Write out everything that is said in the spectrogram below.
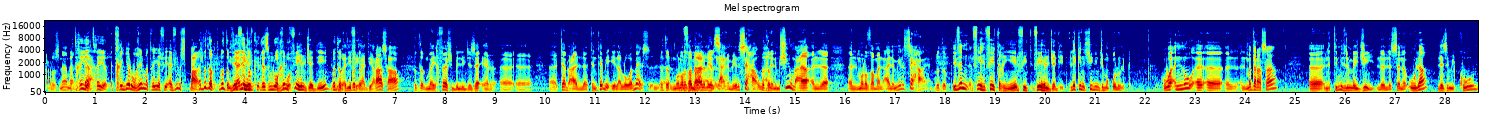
الرزنامة تغير- تغير. تغير وغير ما تغير في 2016 بالضبط بالضبط يعني دوك لازم نواكبوه فيه الجديد بالضبط، وهذه فيها. دراسة بالضبط. ما يخفاش باللي الجزائر آه، آه، آه، تابعة تنتمي إلى l'OMS. المنظمة المنظمة العالمية للصحة. العالمية للصحة بالضبط. ونحن نمشيو مع ال- المنظمة العالمية للصحة يعني بالضبط. اذا فيه فيه تغيير فيه فيه الجديد لكن الشيء اللي نجم نقوله لك هو أنه المدرسة التلميذ لما يجي للسنة الاولى لازم يكون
